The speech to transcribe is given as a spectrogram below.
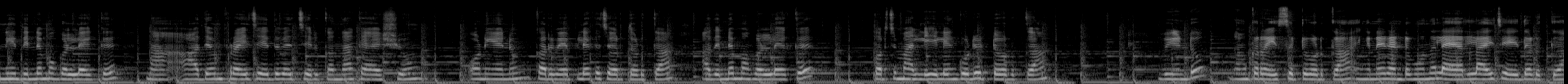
ഇനി ഇതിന്റെ മുകളിലേക്ക് ആദ്യം ഫ്രൈ ചെയ്ത് വെച്ചിരിക്കുന്ന കാഷ്യൂം ഒണിയനും കറിവേപ്പിലയൊക്കെ ചേർത്ത് കൊടുക്കുക. അതിന്റെ മുകളിലേക്ക് കുറച്ച് മല്ലിയിലയും കൂടി ഇട്ട് കൊടുക്കുക. വീണ്ടും നമുക്ക് റൈസ് ഇട്ട് കൊടുക്കുക. ഇങ്ങനെ രണ്ട് മൂന്ന് ലെയറിലായി ചെയ്തെടുക്കുക.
